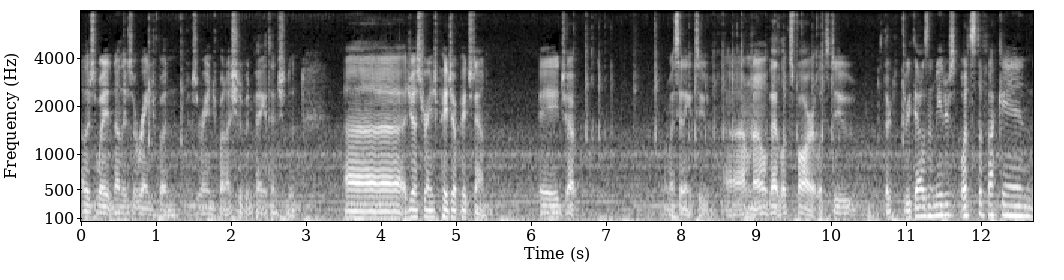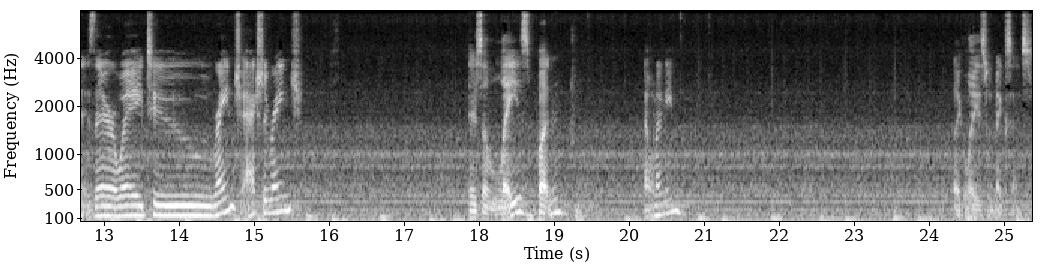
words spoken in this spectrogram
Oh, there's wait. No, there's a range button. There's a range button. I should have been paying attention to. Uh, adjust range. Page up. Page down. Page up. What am I setting it to? Uh, I don't know. That looks far. Let's do 3,000 meters. What's the fucking? Is there a way to range? Actually range? There's a lase button. Is that what I need? Like lase would make sense.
